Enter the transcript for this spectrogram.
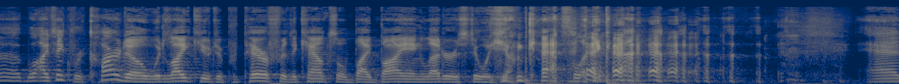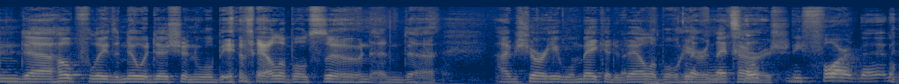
Uh, well, I think Ricardo would like you to prepare for the council by buying letters to a young Catholic. and uh, hopefully the new edition will be available soon, and uh, I'm sure he will make it available here in the Let's parish. hope before the,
